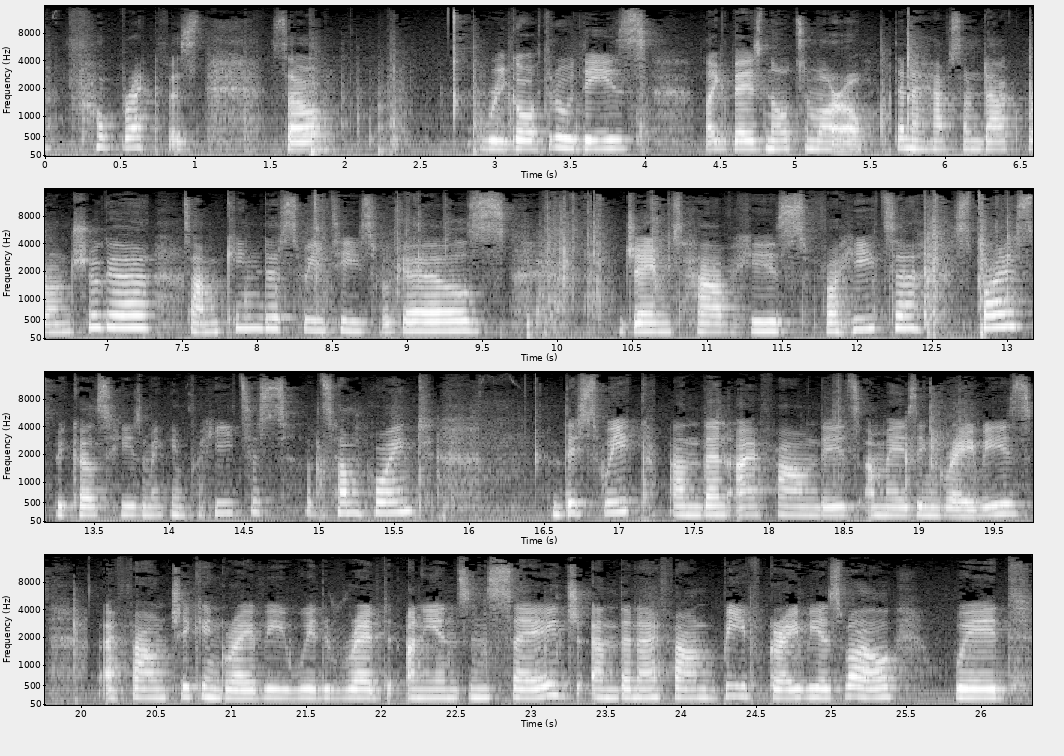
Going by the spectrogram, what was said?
for breakfast. So we go through these like there's no tomorrow. Then i have some dark brown sugar some kinder sweeties for girls. James have his fajita spice because he's making fajitas at some point this week and then I found these amazing gravies. I found chicken gravy with red onions and sage and then I found beef gravy as well with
